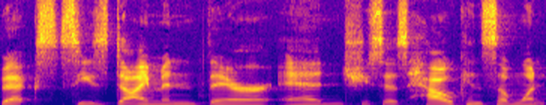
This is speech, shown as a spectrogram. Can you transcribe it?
Bex sees Diamond there and she says, "How can someone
